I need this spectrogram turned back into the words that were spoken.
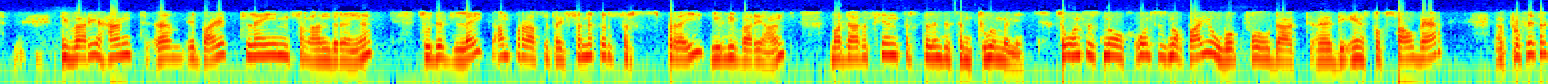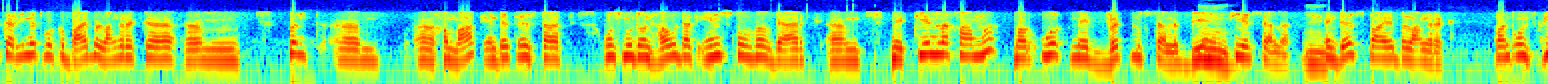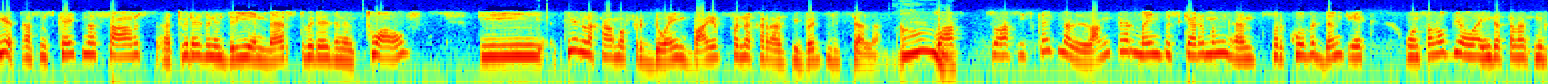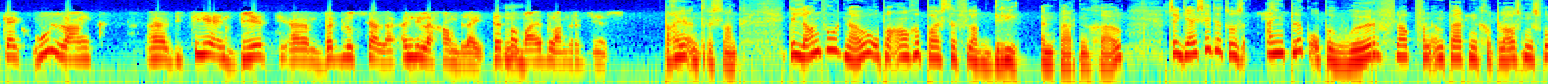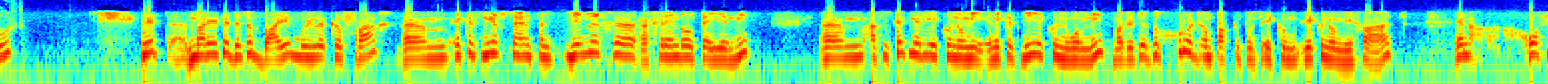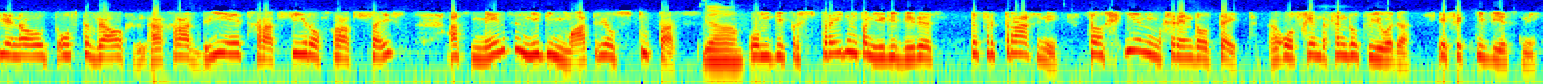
Die variant ehm um, het baie klein veranderinge. So dit lyk amper asof hy vinniger versprei hierdie variant maar daar is geen verskillende simptome nie. So ons is nog ons is nog baie hoopvol dat uh, die enstof sal werk. Uh, Professor Karim het ook 'n baie belangrike ehm um, punt ehm um, uh, gemaak en dit is dat ons moet onthou dat enstowwe werk um, met teenliggame maar ook met wit bloedselle, B en T selle. Mm. Mm. En dit is baie belangrik. Want ons weet as ons kyk na SARS uh, 2003 en MERS 2012 die teenliggame verdwyn baie vinniger as die witbloedselle. Oh. So as so as jy kyk na langtermynbeskerming en vir COVID dink ek ons sal op die einde sal ons moet kyk hoe lank uh, die T en B um, witbloedselle in die liggaam bly. Dit sal hmm. baie belangrik wees. Baie interessant. Die land word nou op 'n aangepaste vlak 3 inperking gehou. So jy sê dit ons eintlik op 'n hoër vlak van inperking geplaas moes word? Weet, Marita, dis 'n baie moeilike vraag. Ehm um, ek is nie 'n fan van enige uh, grendeltye nie. Ehm um, as ons kyk na die ekonomie en ek is nie ekonom nie, maar dit het 'n groot impak op ons eko ekonomie gehad. En of jy nou of terwyl uh, graad 3 het, graad 4 of graad 5, as mense nie die maatreëls toepas ja. om die verspreiding van hierdie virus te vertraag nie, sal geen grendeltyd uh, of geen grendelperiode effektief wees nie.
